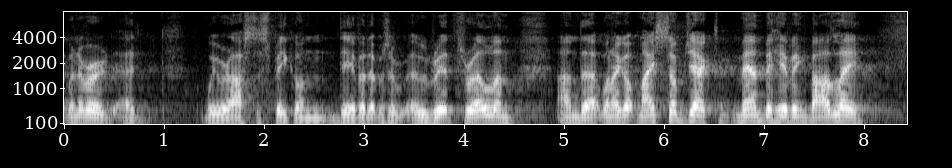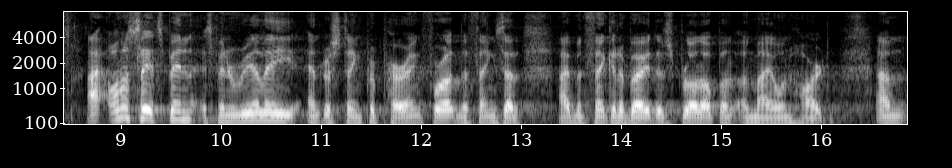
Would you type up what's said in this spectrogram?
whenever uh, we were asked to speak on David. It was a, a great thrill. And, and uh, when I got my subject, men behaving badly, I, honestly, it's been, it's been really interesting preparing for it and the things that I've been thinking about that's brought up on, on my own heart. Um,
